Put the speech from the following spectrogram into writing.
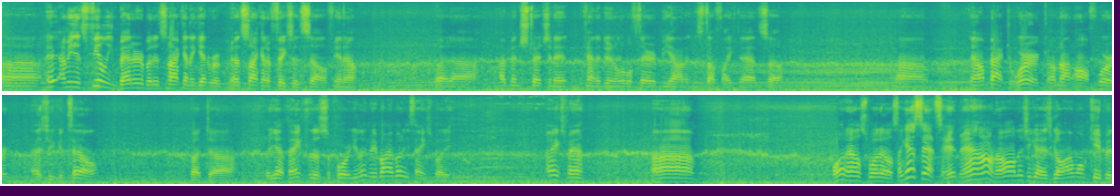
uh, I mean, it's feeling better, but it's not going to get, it's not going to fix itself, you know. But uh, I've been stretching it and kind of doing a little therapy on it and stuff like that. So, um, now I'm back to work. I'm not off work, as you can tell. But, uh, but yeah, thanks for the support. You let me by, buddy? Thanks, buddy. Thanks, man. Um, what else? What else? I guess that's it, man. I don't know. I'll let you guys go. I won't keep it.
